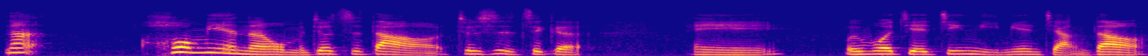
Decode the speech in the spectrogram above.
那后面呢，我们就知道，就是这个，哎，《维摩詰经》里面讲到，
